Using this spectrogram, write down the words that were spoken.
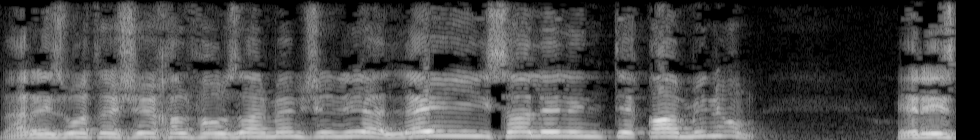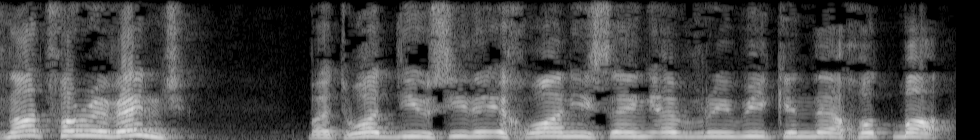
That is what the Shaykh al-Fawzan mentioned here. لَيْسَ لِلْإِنْتِقَامِ مِنْهُمْ It is not for revenge. But what do you see the Ikhwani saying every week in their khutbah?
